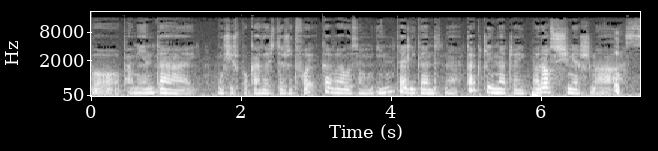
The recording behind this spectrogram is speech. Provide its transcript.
Bo pamiętaj, musisz pokazać też, że twoje kawały są inteligentne, tak czy inaczej, rozśmiesz nas.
